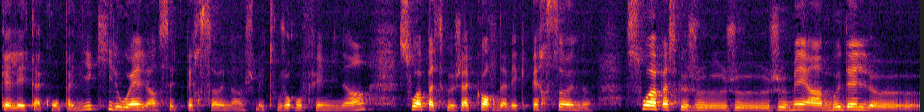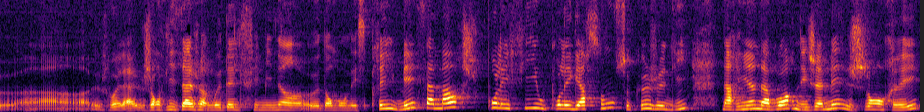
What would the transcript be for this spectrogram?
qu'elle est accompagnée, qu'il ou elle, hein, cette personne, hein, je mets toujours au féminin, soit parce que j'accorde avec personne, soit parce que je, mets un modèle, euh, voilà, j'envisage un modèle féminin euh, dans mon esprit, mais ça marche pour les filles ou pour les garçons. Ce que je dis n'a rien à voir, n'est jamais genré.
